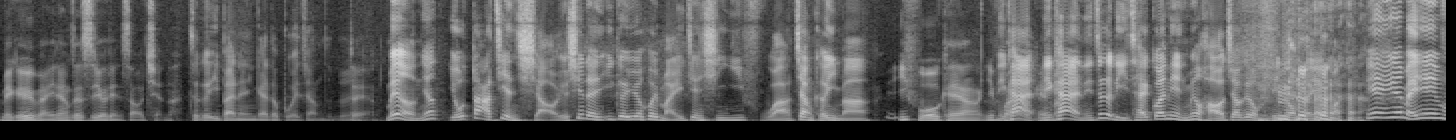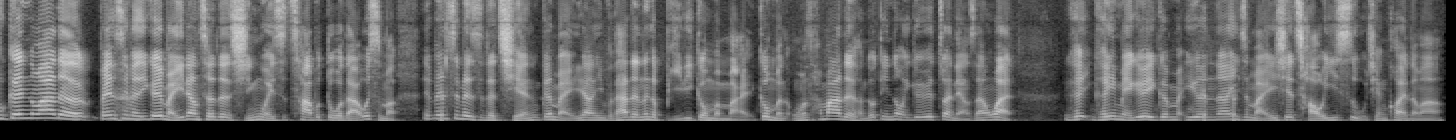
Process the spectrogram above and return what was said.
每个月买一辆车是有点烧钱了。这个一般人应该都不会这样子，对不对？对啊，没有，你要由大见小。有些人一个月会买一件新衣服啊，这样可以吗？衣服 OK 啊，衣服 OK 你看，你看，你这个理财观念你没有好好教给我们听众朋友嘛？因 为因为买一件衣服跟他妈的 Ben Simmons 一个月买一辆车的行为是差不多的啊。为什么？因为 Ben Simmons 的钱跟买一辆衣服，他的那个比例跟我们买，跟我们我们他妈的很多听众一个月赚两三万，你可以可以每个月一个一个那一直买一些潮衣四五千块的吗？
